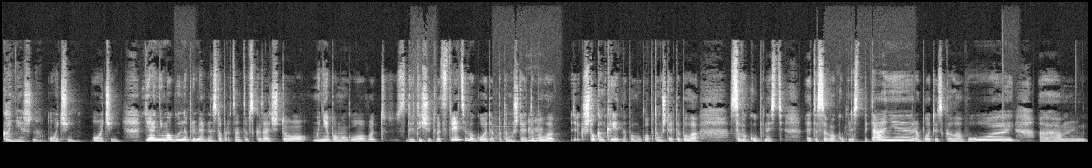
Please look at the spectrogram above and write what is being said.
Конечно, очень, очень. Я не могу, например, на сто процентов сказать, что мне помогло вот с 2023 года, потому что это mm-hmm. было, что конкретно помогло, потому что это была совокупность. Это совокупность питания, работы с головой, эм,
